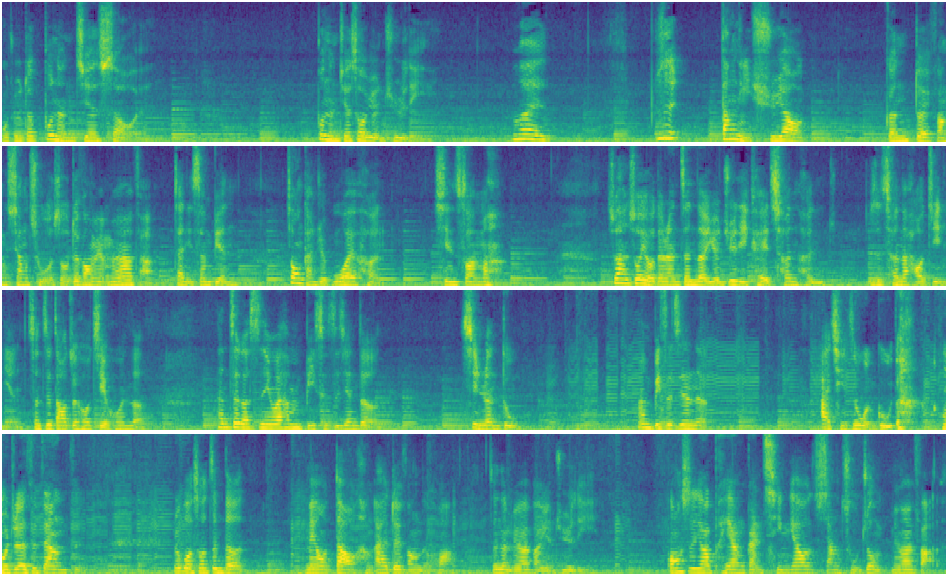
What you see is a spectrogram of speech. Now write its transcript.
我觉得不能接受，哎，不能接受远距离，因为就是当你需要跟对方相处的时候，对方没没办法在你身边，这种感觉不会很心酸吗？虽然说有的人真的远距离可以撑很，就是撑了好几年，甚至到最后结婚了，但这个是因为他们彼此之间的。信任度，他们彼此之间的爱情是稳固的，我觉得是这样子。如果说真的没有到很爱对方的话，真的没办法远距离。光是要培养感情、要相处就没办法了。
